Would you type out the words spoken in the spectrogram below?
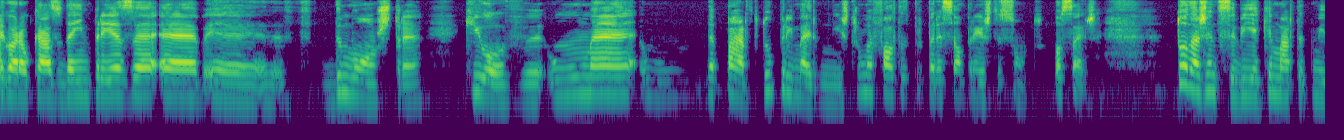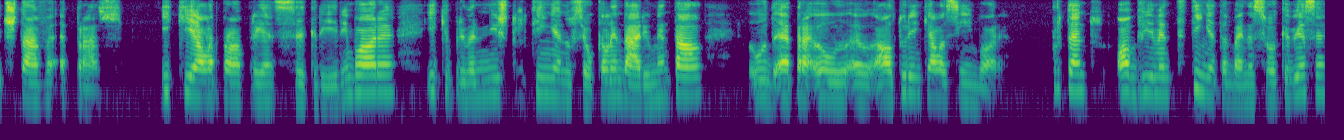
Agora, o caso da empresa uh, uh, demonstra que houve uma, um, da parte do primeiro-ministro, uma falta de preparação para este assunto. Ou seja, toda a gente sabia que a Marta Temido estava a prazo e que ela própria se queria ir embora e que o primeiro-ministro tinha no seu calendário mental a, altura em que ela se ia embora. Portanto, obviamente tinha também na sua cabeça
